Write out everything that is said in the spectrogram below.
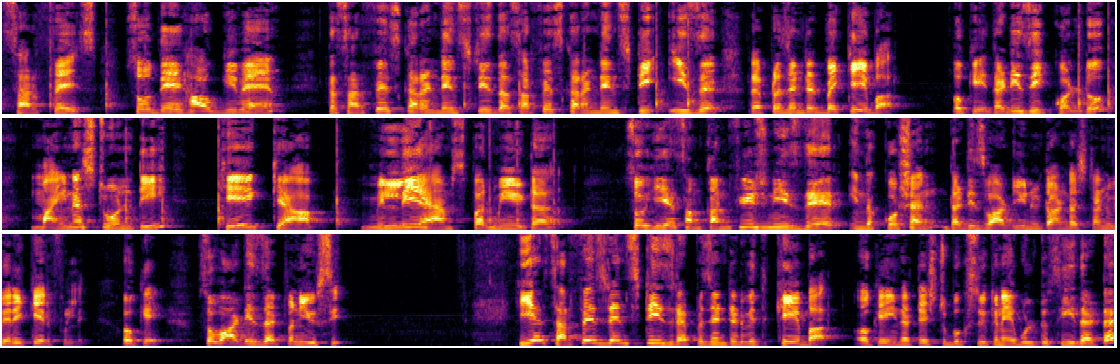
surface so they have given the surface current density the surface current density is uh, represented by k bar okay that is equal to minus 20 k cap milliamps per meter. So here some confusion is there in the question. That is what you need to understand very carefully. Okay. So what is that one you see? Here surface density is represented with k bar. Okay, in the textbooks you can able to see that uh,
